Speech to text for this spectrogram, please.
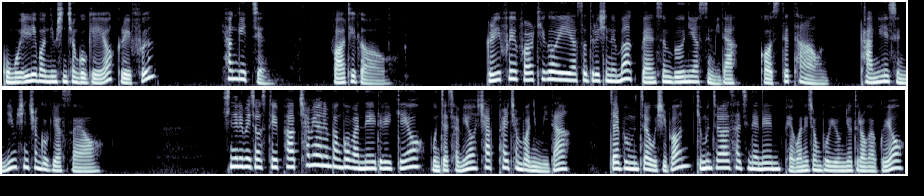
0512번님 신청곡이에요. Griff, 현기증, Vertigo. Griff의 Vertigo에 이어서 들으신 음악 Benson Boone이었습니다. Ghost Town. 강예수님 신청곡이었어요. 신혜림의 JUST POP 참여하는 방법 안내해 드릴게요. 문자 참여 샵 8000번입니다. 짧은 문자 50원, 긴 문자와 사진에는 100원의 정보 이용료 들어가고요.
